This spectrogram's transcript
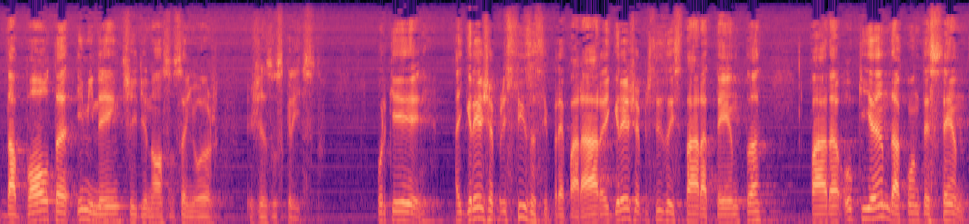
da volta iminente de nosso Senhor Jesus Cristo. Porque a igreja precisa se preparar, a igreja precisa estar atenta para o que anda acontecendo.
